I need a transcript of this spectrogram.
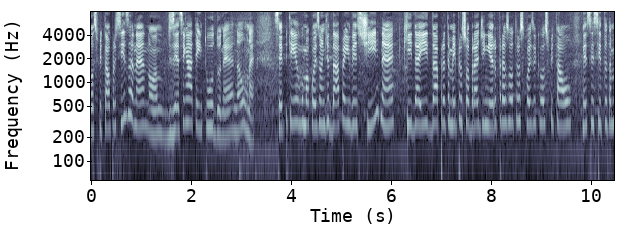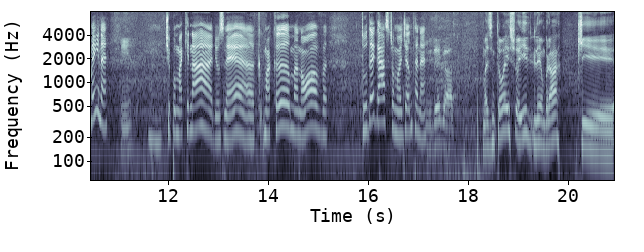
hospital precisa, né? Não dizer assim, ah, tem tudo, né? Não, né? Sempre tem alguma coisa onde dá para investir, né? Que daí dá para também para sobrar dinheiro para as outras coisas que o hospital necessita também, né? Sim. Tipo maquinários, né? Uma cama nova. Tudo é gasto, não adianta, né? Tudo é gasto. Mas então é isso aí, lembrar que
